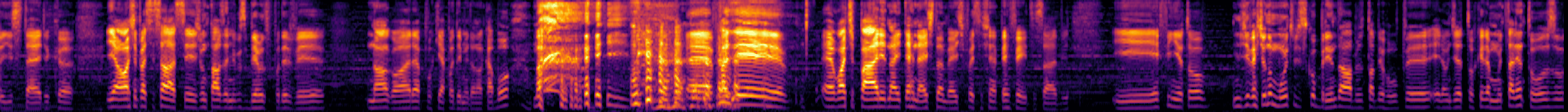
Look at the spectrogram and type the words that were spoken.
e histérica. E é ótimo pra se, sei lá, se juntar os amigos belos pra poder ver. Não agora, porque a pandemia ainda não acabou. Mas. é, fazer é, watch party na internet também, tipo, esse filme é perfeito, sabe? E, enfim, eu tô me divertindo muito descobrindo a obra do Toby Hooper. Ele é um diretor que ele é muito talentoso.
